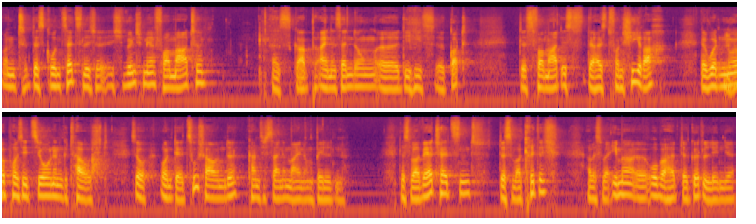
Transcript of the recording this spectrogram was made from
Und das Grundsätzliche, ich wünsche mir Formate, Es gab eine Sendung, äh, die hieß äh, Gott. Das Format ist, der heißt von Schirach. Da wurden mhm. nur Positionen getauscht. So, und der Zuschauende kann sich seine Meinung bilden. Das war wertschätzend, das war kritisch, aber es war immer äh, oberhalb der Gürtellinie.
